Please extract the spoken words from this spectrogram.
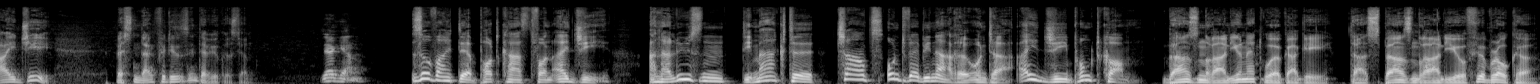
IG. Besten Dank für dieses Interview, Christian. Sehr gerne. Soweit der Podcast von IG. Analysen, die Märkte, Charts und Webinare unter IG.com. Börsenradio Network AG. Das Börsenradio für Broker.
